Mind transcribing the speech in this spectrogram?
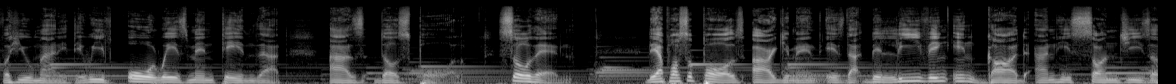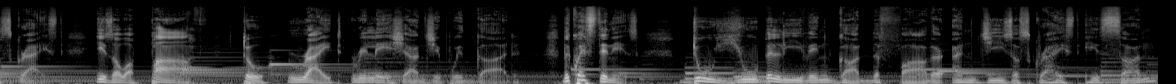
for humanity. We've always maintained that, as does Paul. So then, the Apostle Paul's argument is that believing in God and His Son Jesus Christ is our path to right relationship with God. The question is Do you believe in God the Father and Jesus Christ, His Son?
